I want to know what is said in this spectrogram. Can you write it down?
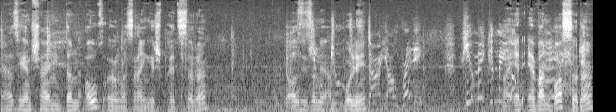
Er hat sich anscheinend dann auch irgendwas reingespritzt, oder? So aus wie so eine Ampulle. Aber er, er war ein Boss, oder?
